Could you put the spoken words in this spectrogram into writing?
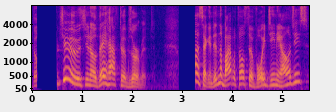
Those Jews, you know, they have to observe it. Hold on a second, didn't the Bible tell us to avoid genealogies?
